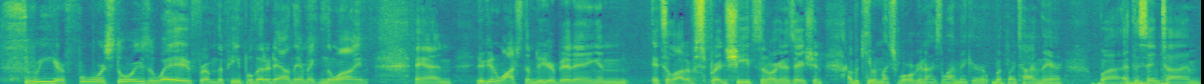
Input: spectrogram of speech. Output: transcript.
three or four stories away from the people that are down there making the wine, and you can watch them do your bidding and it's a lot of spreadsheets and organization. I became a much more organized winemaker with my time there, but at the same time,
